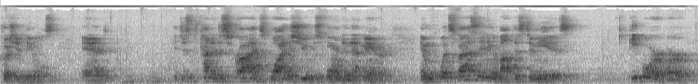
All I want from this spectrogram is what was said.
cushion heels. And it just kind of describes why the shoe was formed in that manner. And what's fascinating about this to me is, people are, are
